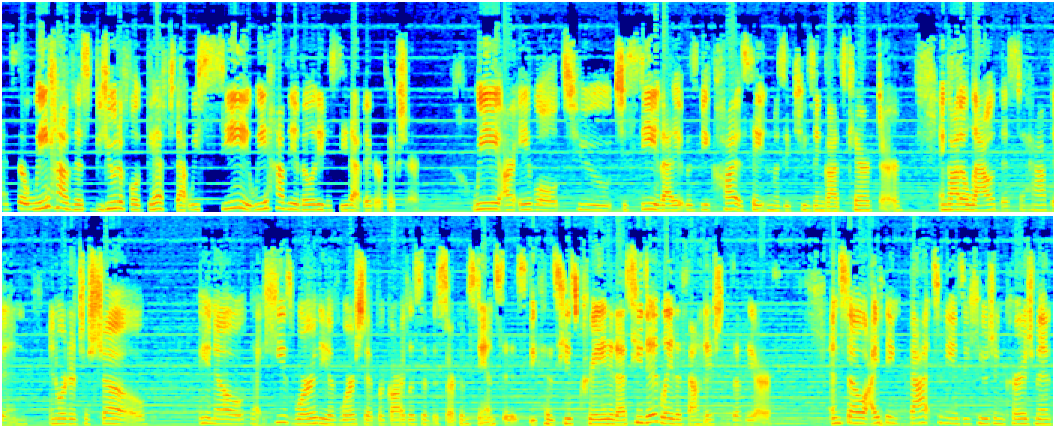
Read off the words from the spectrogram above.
And so we have this beautiful gift that we see, we have the ability to see that bigger picture. We are able to to see that it was because Satan was accusing God's character and God allowed this to happen in order to show, you know, that He's worthy of worship regardless of the circumstances because He's created us. He did lay the foundations of the earth. And so I think that to me is a huge encouragement.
